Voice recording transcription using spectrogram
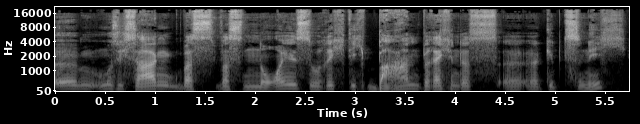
ähm, muss ich sagen, was, was Neues, so richtig Bahnbrechendes äh, äh gibt's nicht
